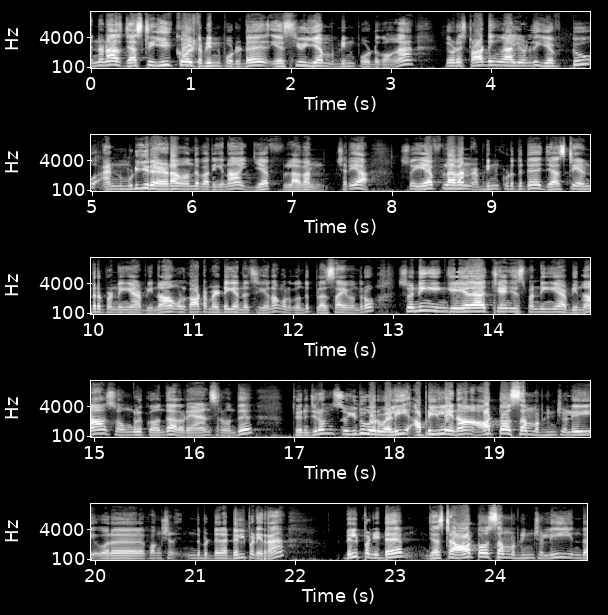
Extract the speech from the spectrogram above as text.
என்னன்னா ஜஸ்ட் ஈக்குவல்ட் அப்படின்னு போட்டுட்டு எஸ்யூஎம் அப்படின்னு போட்டுக்கோங்க. இதோட ஸ்டார்டிங் வேல்யூ வந்து எஃப் டூ அண்ட் முடிகிற இடம் வந்து பார்த்தீங்கன்னா எஃப் லெவன் சரியா? ஸோ எஃப் லெவன் அப்படின்னு கொடுத்துட்டு ஜஸ்ட் என்டர் பண்ணீங்க அப்படின்னா உங்களுக்கு ஆட்டோமேட்டிக்காக என்ன செய்யணும் உங்களுக்கு வந்து ப்ளஸ் ஆகி வந்துடும் ஸோ நீங்கள் இங்கே ஏதாவது சேஞ்சஸ் பண்ணீங்க அப்படின்னா ஸோ உங்களுக்கு வந்து அதோடைய ஆன்சர் வந்து தெரிஞ்சிடும் ஸோ இது ஒரு வழி. அப்படி இல்லைன்னா ஆட்டோ சம் அப்படின்னு சொல்லி ஒரு ஃபங்க்ஷன் இந்த பட் டெல் பண்ணிடுறேன். டில் பண்ணிவிட்டு ஜஸ்ட் ஆட்டோ சம் அப்படின்னு சொல்லி இந்த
